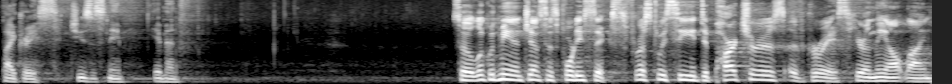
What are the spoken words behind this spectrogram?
By grace. In Jesus' name, amen. So look with me in Genesis 46. First, we see departures of grace here in the outline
